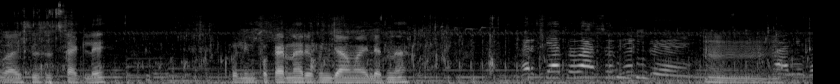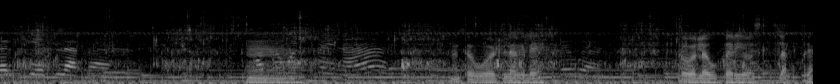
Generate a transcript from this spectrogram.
वायसूसच कोलिंग पकडणारे पण जाम आयलेत ना. आता. वट लागले तो लवकर व्यवस्थित लागतं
